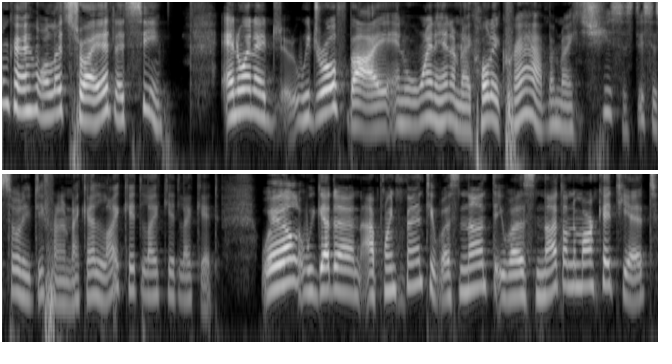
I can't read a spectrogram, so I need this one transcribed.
okay, well, let's try it. Let's see. And when I we drove by and we went in, I'm like, holy crap! I'm like, Jesus, this is totally different. I'm like, I like it, like it, like it. Well, we got an appointment. It was not it was not on the market yet,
